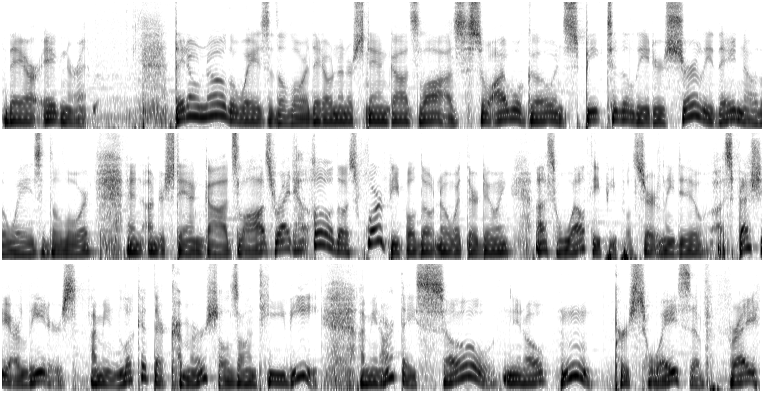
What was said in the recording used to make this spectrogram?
They are ignorant. They don't know the ways of the Lord. They don't understand God's laws. So I will go and speak to the leaders. Surely they know the ways of the Lord and understand God's laws, right? Oh, those poor people don't know what they're doing. Us wealthy people certainly do, especially our leaders. I mean, look at their commercials on TV. I mean, aren't they so, you know, hmm, persuasive, right?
